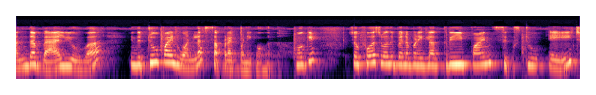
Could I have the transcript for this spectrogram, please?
அந்த வேல்யூவை இந்த டூ பாயிண்ட் ஒனில் சப்ராக்ட் பண்ணிக்கோங்க. ஓகே ஸோ ஃபர்ஸ்ட் வந்து இப்போ என்ன பண்ணிக்கலாம்? Three point six two eight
